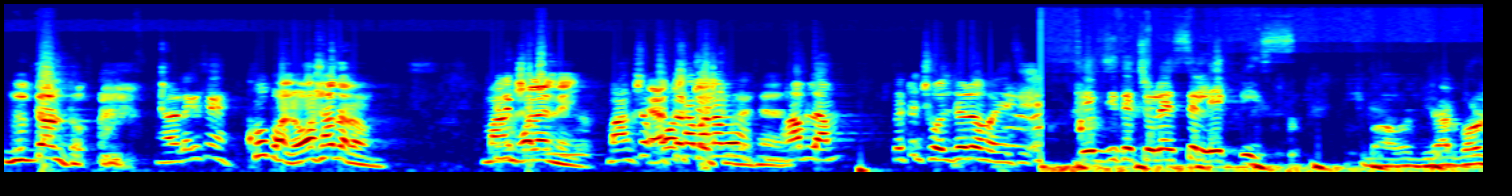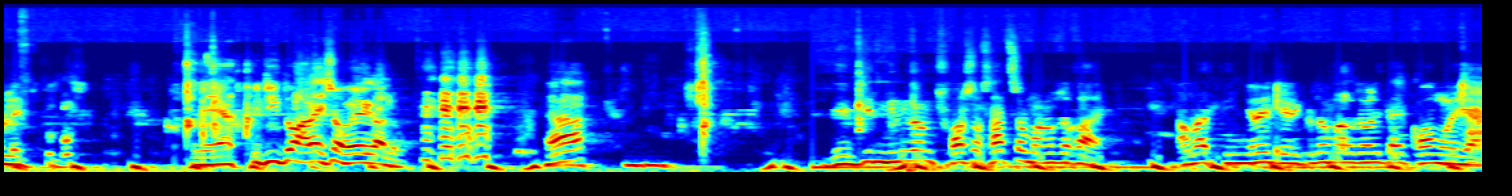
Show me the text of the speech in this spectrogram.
দুর্দান্ত। ভালো লেগেছে? খুব ভালো অসাধারণ। কিছু বলার নেই। মাংস কষা বানাবো হ্যাঁ। ভাবলাম তো একটু ঝোলঝোলও হয়েছে। দেবজিতে চলে এসেছে লেগ পিস। বাবা বিরাট বড় লেগ পিস। এক কেজি তো আড়াইশো হয়ে গেল। হ্যাঁ? দেবজিৎ মিনিমাম ছশো সাতশো মাংস খায়। আমরা তিনজনে দেড় কিলো মাংস হলে তাই কম হয়ে যায়।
